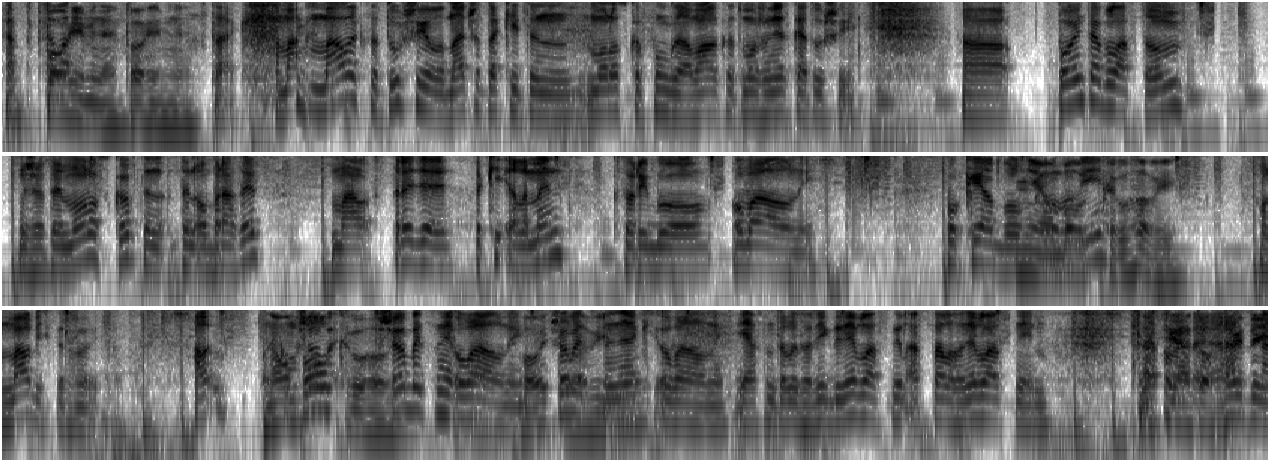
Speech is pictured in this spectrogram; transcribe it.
A Po celá- hymne, po hymne. Tak. A ma, málo kto tušil, na čo taký ten monoskop funguje, a málo kto to možno dneska tuší. A pointa bola v tom, že ten monoskop, ten, ten obrazec, mal v strede taký element, ktorý bol oválny. Pokiaľ bol Nie, on bol kruhový, kruhový. on mal byť kruhový. Ale No, on bol kruhový. Všeobecne oválny. Tvoj Všeobecne televízor. nejaký oválny. Ja som televízor nikdy nevlastnil a stále ho nevlastním. Ja si na to hrdý.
